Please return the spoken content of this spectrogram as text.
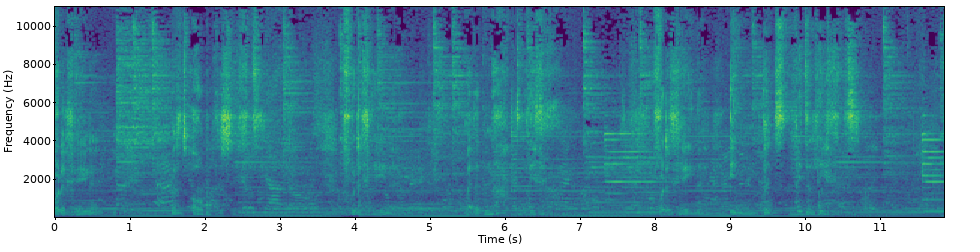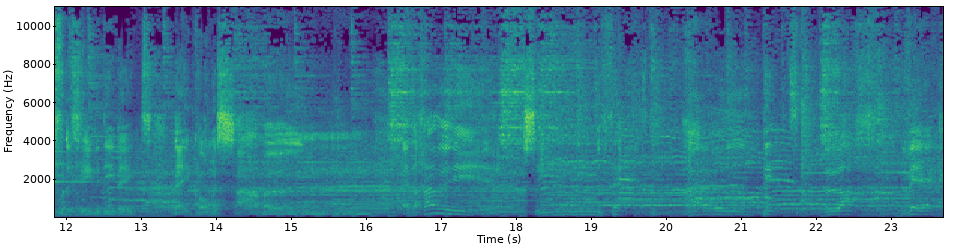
Voor degene met het open gezicht. Voor degene met het naakte lichaam. Voor degene in het witte licht. Voor degene die weet, wij komen samen. En dan gaan we weer. Zing, vecht, huil, bid, lach, werk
